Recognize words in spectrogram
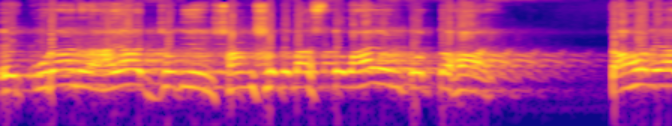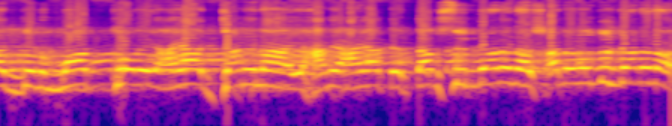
এই কোরআনের আয়াত যদি সংসদে বাস্তবায়ন করতে হয় তাহলে একজন মত করে আয়াত জানে না এই হানে আয়াতের তাফসির জানে না সাদা নজর জানে না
